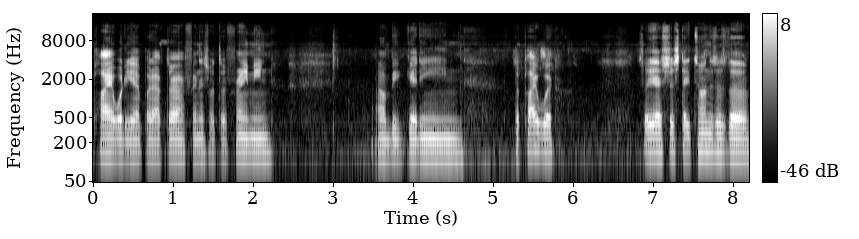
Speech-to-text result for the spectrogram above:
plywood yet, but after I finish with the framing, I'll be getting the plywood. So yeah, just stay tuned. This is the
